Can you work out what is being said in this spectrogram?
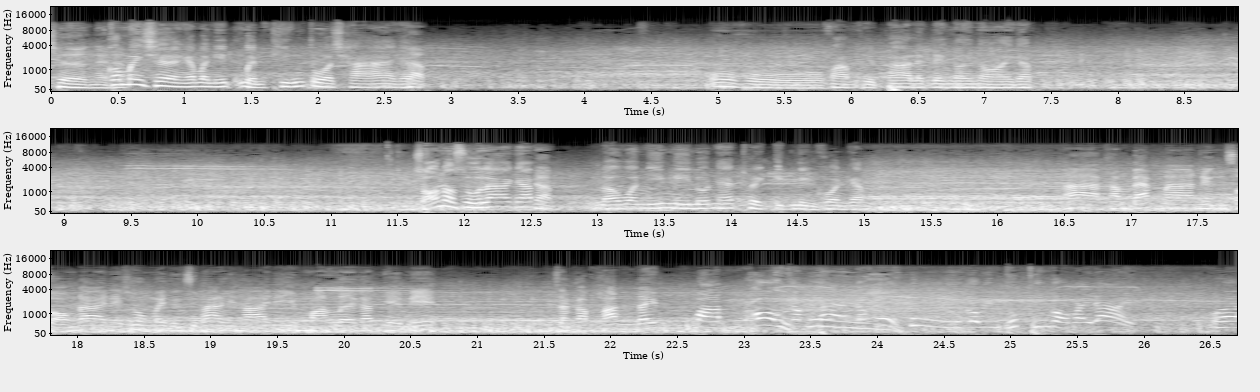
เชิงนะคก็รับไม่เชิงครับวันนี้เหมือนทิ้งตัวช้าคครัรับ บ โอ้โห ความผิดพลาดเล็กๆ น้อยๆ ครับสองต่อศูนย์แล้วครับ ครับ แล้ววันนี้มีลุ้นแฮตทริกอีกหนึ่งคนครับ ถ้า comeback มา 1-2 ได้ในช่วงไม่ถึง 15 นาทีท้ายนี่มันเลยครับเกมนี้ จักรพันธ์ได้ปั่นโอ้กำแพงครับโอ้โหกวินทุบทิ้งออกไปได้ว้า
